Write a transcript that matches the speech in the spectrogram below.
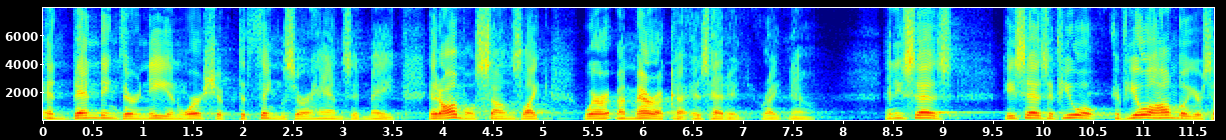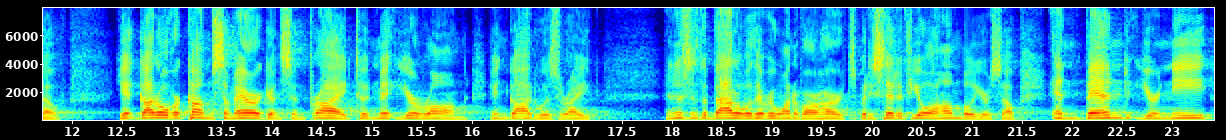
and bending their knee in worship to things their hands had made. It almost sounds like where America is headed right now. And he says, he says, if you will, if you will humble yourself, yet God overcomes some arrogance and pride to admit you're wrong and God was right. And this is the battle with every one of our hearts. But he said, if you'll humble yourself and bend your knee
